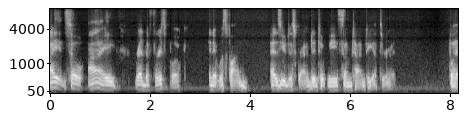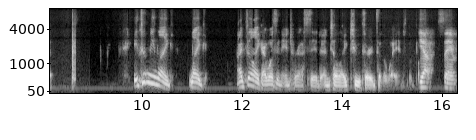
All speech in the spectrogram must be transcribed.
I so I read the first book and it was fine. As you described, it took me some time to get through it. But it took me like like I feel like I wasn't interested until like two thirds of the way into the book. Yeah, same.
